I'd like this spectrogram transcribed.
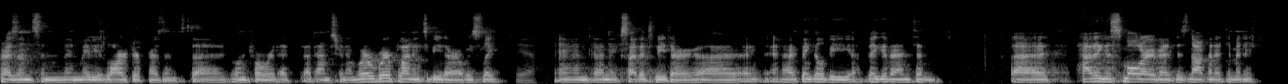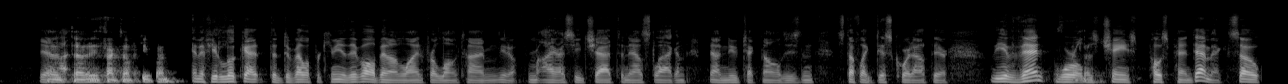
presence and, and maybe larger presence uh, going forward at, at Amsterdam. We're we're planning to be there obviously, Yeah. and and excited to be there. Uh, and, and I think it'll be a big event, and uh, having a smaller event is not going to diminish Yeah. the, the effect of KubeCon. And if you look at the developer community, they've all been online for a long time, you know, from IRC chat to now Slack and now new technologies and stuff like Discord out there. The event world has changed post-pandemic. So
